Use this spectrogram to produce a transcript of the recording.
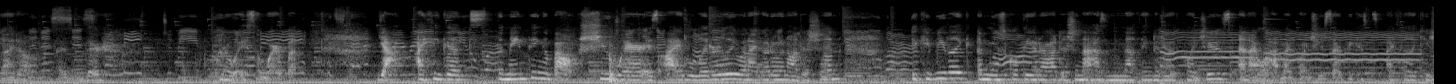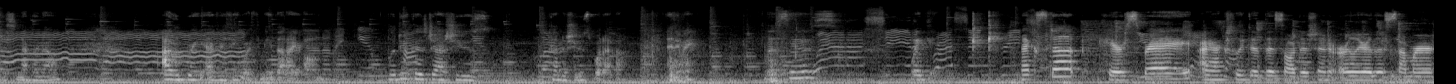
I don't, they're put away somewhere, but yeah, I think that's the main thing about shoe wear is I literally, when I go to an audition, it could be like a musical theater audition that has nothing to do with pointe shoes and I will have my pointe shoes there because I feel like you just never know. I would bring everything with me that I own. LaDucas, jazz shoes, tennis shoes, whatever. Anyway, this is Wicked. Next up, Hairspray. I actually did this audition earlier this summer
